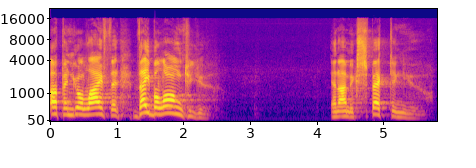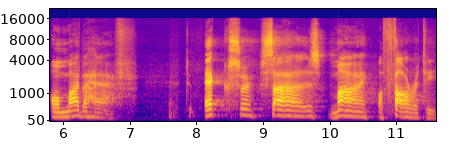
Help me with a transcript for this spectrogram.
up in your life that they belong to you and I'm expecting you on my behalf to exercise my authority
